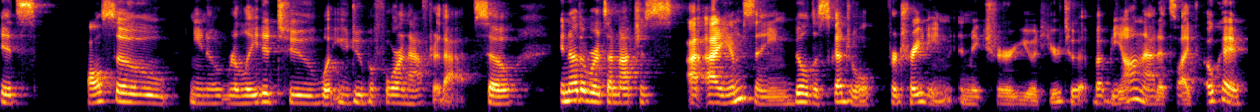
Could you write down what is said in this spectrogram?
It's also you know related to what you do before and after that. So in other words i'm not just I, I am saying build a schedule for trading and make sure you adhere to it. But beyond that it's like okay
